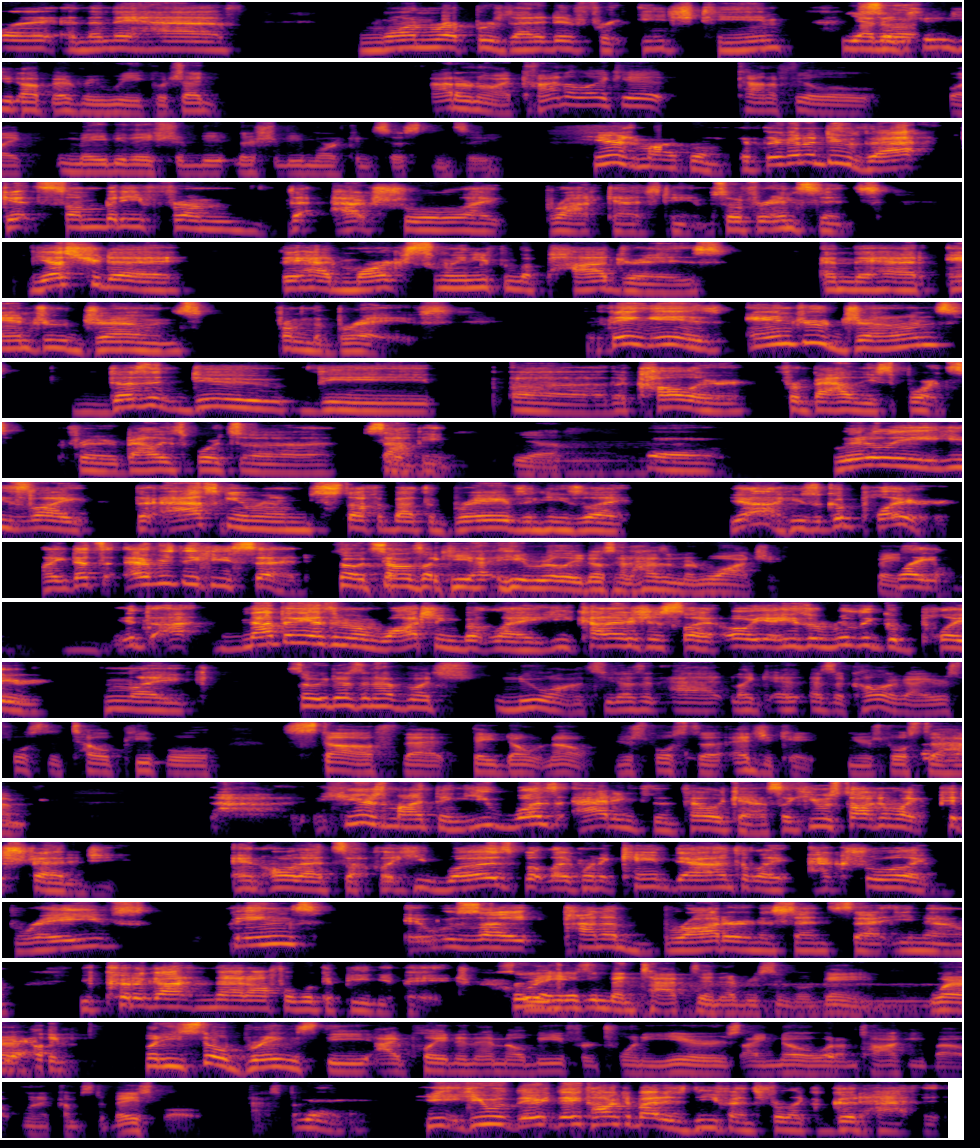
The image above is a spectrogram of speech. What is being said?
play, and then they have one representative for each team. Yeah, so, they change it up every week, which I I don't know. I kind of like it. Kind of feel like maybe they should be there should be more consistency. Here's my thing: if they're gonna do that, get somebody from the actual like broadcast team. So, for instance, yesterday they had Mark Sweeney from the Padres and they had Andruw Jones from the Braves. The thing is, Andruw Jones doesn't do the uh, the color for Bally Sports for Bally Sports uh, Southeast. Yeah. So literally, he's like they're asking him stuff about the Braves, and he's like, "Yeah, he's a good player." Like that's everything he said. So it sounds like he he really doesn't hasn't been watching. Basically. Like, it, I, not that he hasn't been watching, but like he kind of is just like, "Oh yeah, he's a really good player." And like, so he doesn't have much nuance. He doesn't add like as a color guy, you're supposed to tell people stuff that they don't know. You're supposed to educate. You're supposed to have. Here's my thing. He was adding to the telecast. Like he was talking like pitch strategy and all that stuff. Like he was, but like when it came down to like actual like Braves things, it was like kind of broader in a sense that you know You could have gotten that off a Wikipedia page. So yeah, he hasn't been tapped in every single game. Where Yeah. like, but he still brings the I played in MLB for 20 years. I know what I'm talking about when it comes to baseball aspect. yeah, he he was. They, they talked about his defense for like a good half inning.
